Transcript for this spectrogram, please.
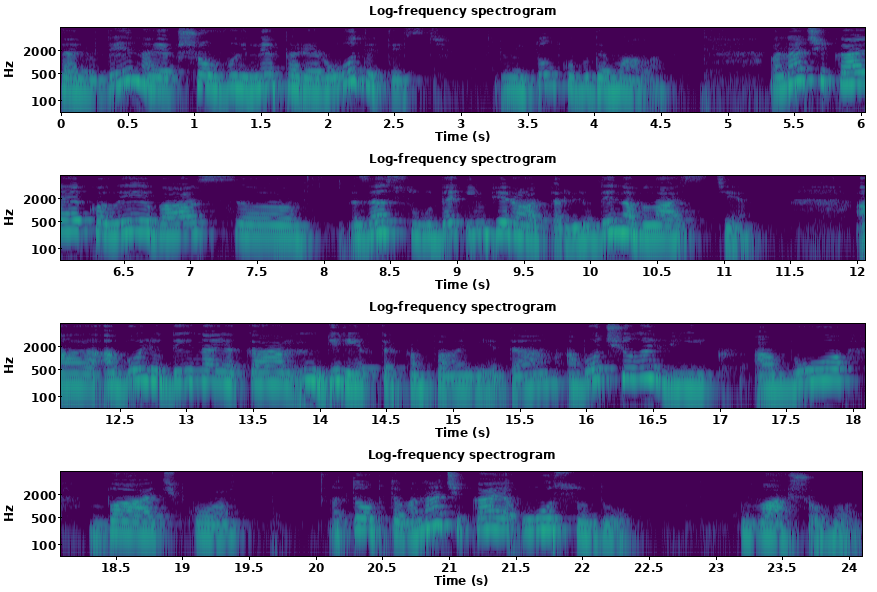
ця людина, якщо ви не переродитесь, толку буде мало. Вона чекає, коли вас е, засуде імператор, людина власті, або людина, яка ну, директор компанії, да? або чоловік, або батько. Тобто вона чекає осуду вашого.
